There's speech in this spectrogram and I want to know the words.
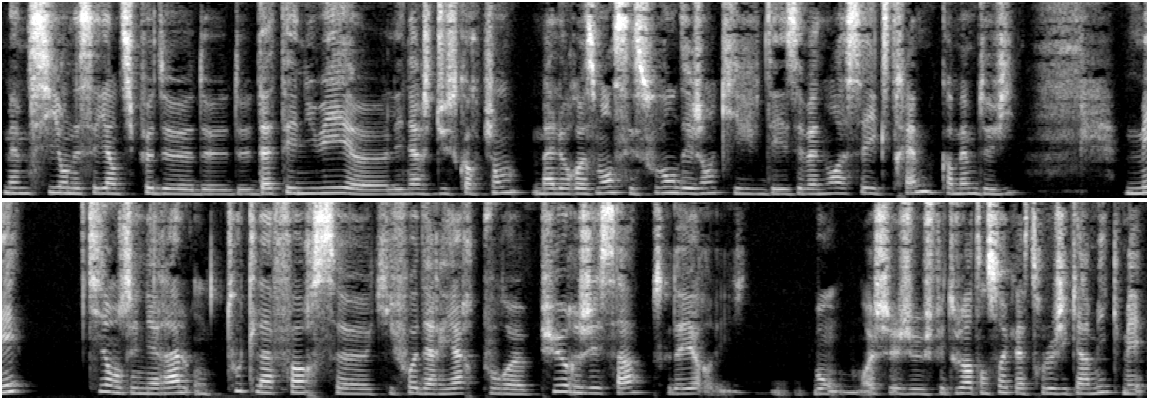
même si on essayait un petit peu de d'atténuer euh, l'énergie du scorpion, malheureusement, c'est souvent des gens qui vivent des événements assez extrêmes quand même de vie, mais qui en général ont toute la force euh, qu'il faut derrière pour euh, purger ça. Parce que d'ailleurs, bon, moi je, je, fais toujours attention avec l'astrologie karmique, mais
